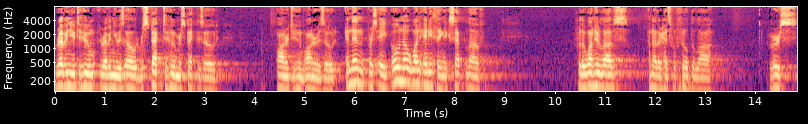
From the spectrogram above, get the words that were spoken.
Revenue to whom revenue is owed, respect to whom respect is owed, honor to whom honor is owed. And then verse 8 Owe no one anything except love. For the one who loves another has fulfilled the law. Verse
